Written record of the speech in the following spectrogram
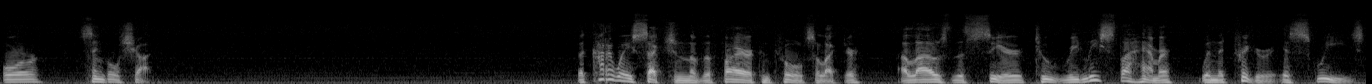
or single shot. The cutaway section of the fire control selector allows the sear to release the hammer when the trigger is squeezed.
